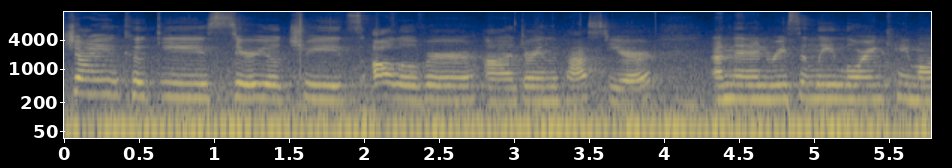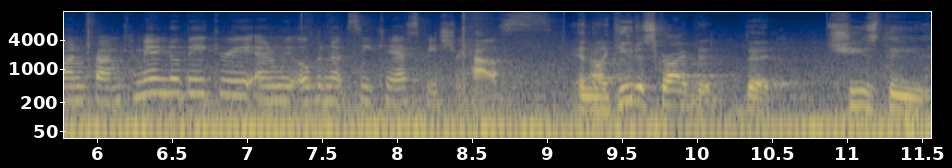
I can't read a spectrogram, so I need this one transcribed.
giant cookies, cereal treats all over uh, during the past year. And then recently, Lauren came on from Commando Bakery, and we opened up CKS Pastry House. And like you described it, that she's the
